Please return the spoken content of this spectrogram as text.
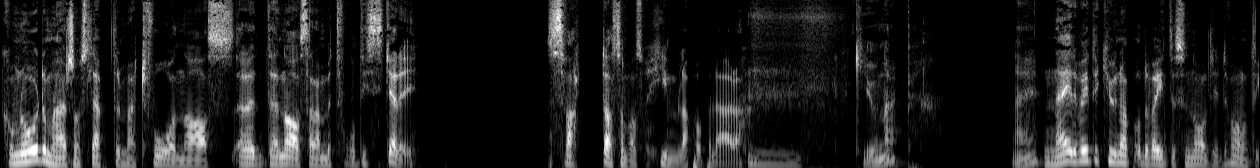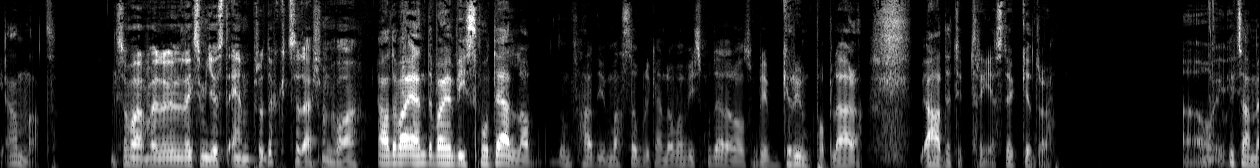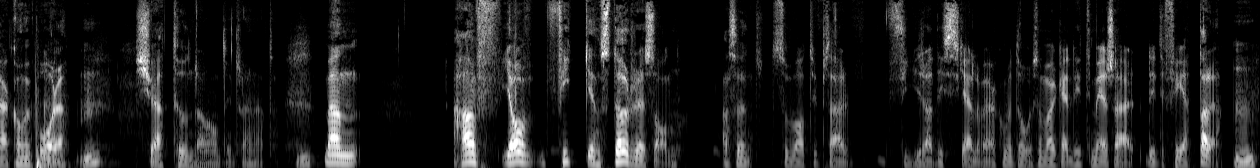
Kommer du ihåg de här som släppte de här två NAS, eller den NASarna med två diskar i? Svarta som var så himla populära. QNAP? Nej. Nej, det var inte QNAP och det var inte Synology, det var någonting annat. Som var, var det liksom just en produkt sådär som var... Ja, det var, en, det var en viss modell av, de hade ju massa olika, det var en viss modell av dem som blev grymt populära. Jag hade typ tre stycken tror jag. Oj. Skitsamma, jag kommer på det. Mm. 2100 någonting tror jag den hette. Mm. Men han, jag fick en större sån. Alltså som var typ så här fyra diskar eller vad jag kommer inte ihåg. Som var lite mer så här, lite fetare. Mm.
